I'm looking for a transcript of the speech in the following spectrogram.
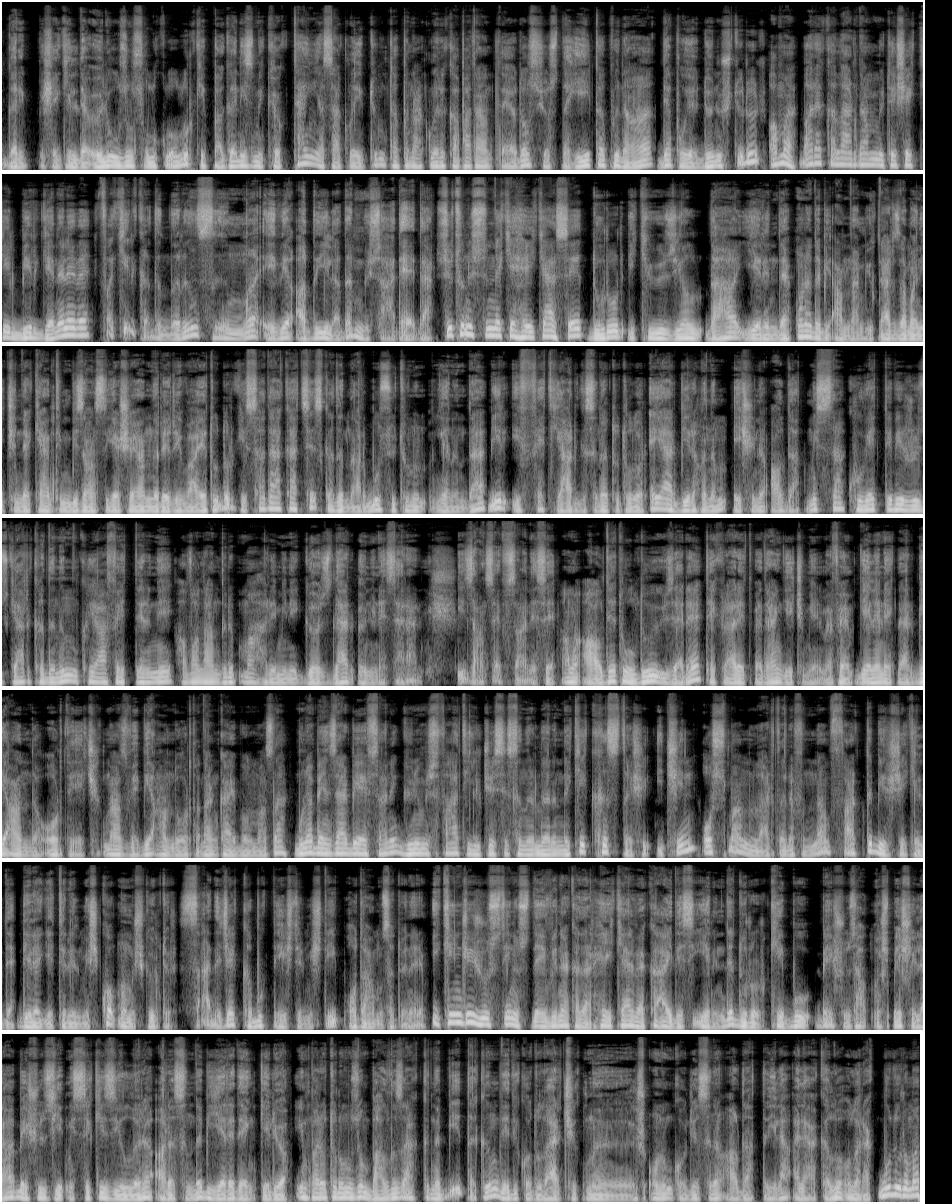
Garip bir şekilde öyle uzun soluklu olur ki paganizmi kökten yasaklayıp tüm tapınakları kapatan kapatan Theodosius dahi tapınağı depoya dönüştürür ama barakalardan müteşekkil bir genel eve fakir kadınların sığınma evi adıyla da müsaade eder. Sütun üstündeki heykelse durur 200 yıl daha yerinde. Ona da bir anlam yükler. Zaman içinde kentin Bizanslı yaşayanları rivayet odur ki sadakatsiz kadınlar bu sütunun yanında bir iffet yargısına tutulur. Eğer bir hanım eşini aldatmışsa kuvvetli bir rüzgar kadının kıyafetlerini havalandırıp mahremini gözler önüne serermiş. Bizans efsanesi ama aldet olduğu üzere tekrar etmeden geçmeyelim efendim. Gelenekler bir anda ortaya çıkmaz ve bir anda ortadan kaybolmazlar. Buna benzer bir efsane günümüz Fatih ilçesi sınırlarındaki kız taşı için Osmanlılar tarafından farklı bir şekilde dile getirilmiş. Kopmamış kültür. Sadece kabuk değiştirmiş deyip odağımıza dönelim. İkinci Justinus devrine kadar heykel ve kaidesi yerinde durur ki bu 565 ila 578 yılları arasında bir yere denk geliyor. İmparatorumuzun baldızı hakkında bir takım dedikodular çıkmış. Onun kocasını aldattığıyla alakalı olarak. Bu duruma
